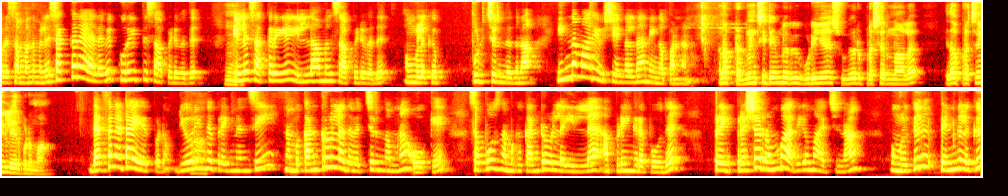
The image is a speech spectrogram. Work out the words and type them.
ஒரு சம்மந்தமும் இல்லை. சர்க்கரை அளவை குறைத்து சாப்பிடுவது. இல்ல சர்க்கரையே இல்லாமல் சாப்பிடுவது உங்களுக்கு பிடிச்சிருந்ததுன்னா இந்த மாதிரி விஷயங்கள் தான் நீங்க பண்ணணும். ஆனால் ப்ரெக்னன்சி டைமில் இருக்கக்கூடிய சுகர் ப்ரெஷர்னால ஏதாவது பிரச்சனைகள் ஏற்படுமா? டெஃபினட்டா ஏற்படும். டியூரிங் த பிரெக்னன்சி நம்ம கண்ட்ரோல் அதை வச்சிருந்தோம்னா ஓகே சப்போஸ் நமக்கு கண்ட்ரோல்ல இல்லை அப்படிங்கிற போது ப்ரெஷர் ரொம்ப அதிகமாயிடுச்சுன்னா உங்களுக்கு பெண்களுக்கு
